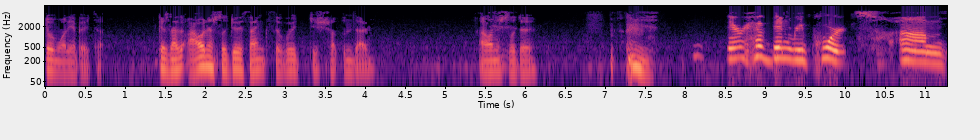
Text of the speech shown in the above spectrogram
Don't worry about it. Because I, I honestly do think they would just shut them down. I honestly do. there have been reports, um,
